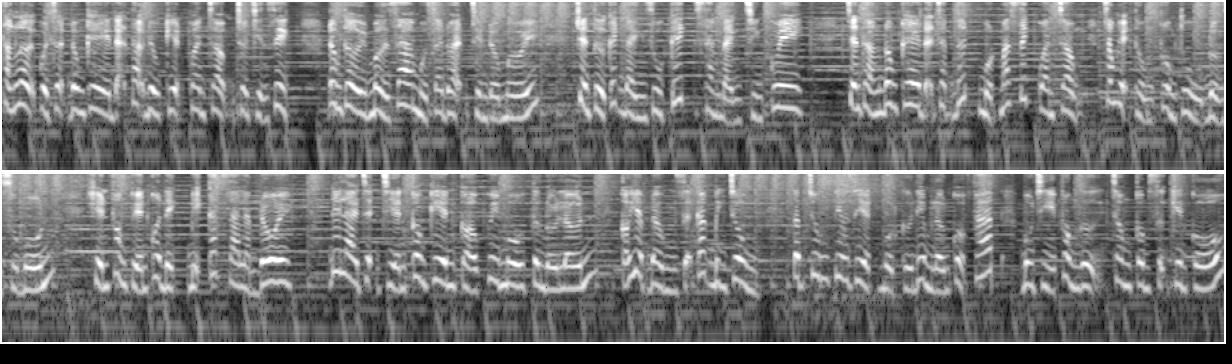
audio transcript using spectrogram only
Thắng lợi của trận Đông Khê đã tạo điều kiện quan trọng cho chiến dịch, đồng thời mở ra một giai đoạn chiến đấu mới, chuyển từ cách đánh du kích sang đánh chính quy. Chiến thắng Đông Khê đã chặt đứt một mắt xích quan trọng trong hệ thống phòng thủ đường số 4, khiến phòng tuyến của địch bị cắt ra làm đôi. Đây là trận chiến công kiên có quy mô tương đối lớn, có hiệp đồng giữa các binh chủng, tập trung tiêu diệt một cứ điểm lớn của Pháp, bố trí phòng ngự trong công sự kiên cố,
